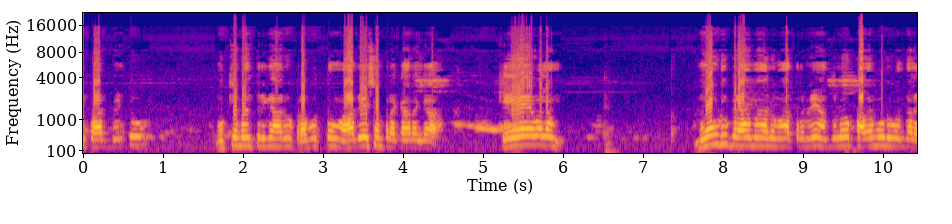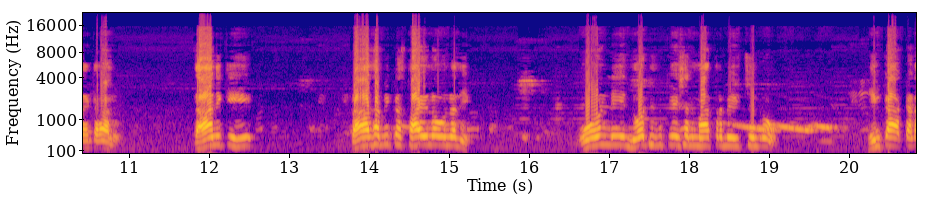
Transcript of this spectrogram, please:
డిపార్ట్మెంటు ముఖ్యమంత్రి గారు ప్రభుత్వం ఆదేశం ప్రకారంగా కేవలం మూడు గ్రామాలు మాత్రమే అందులో పదమూడు వందల ఎకరాలు. దానికి ప్రాథమిక స్థాయిలో ఉన్నది. ఓన్లీ నోటిఫికేషన్ మాత్రమే ఇచ్చిండ్రు. ఇంకా అక్కడ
